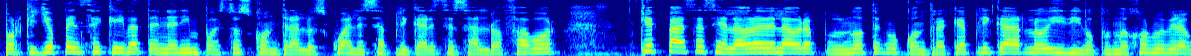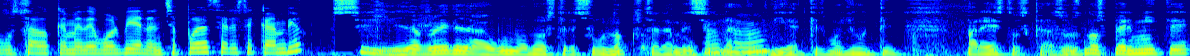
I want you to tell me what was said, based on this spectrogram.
porque yo pensé que iba a tener impuestos contra los cuales aplicar ese saldo a favor. ¿Qué pasa si a la hora de la hora pues no tengo contra qué aplicarlo y digo pues mejor me hubiera gustado que me devolvieran? ¿Se puede hacer ese cambio? Sí, la regla 1231 que usted ha mencionado hoy día, que es muy útil para estos casos, nos permite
